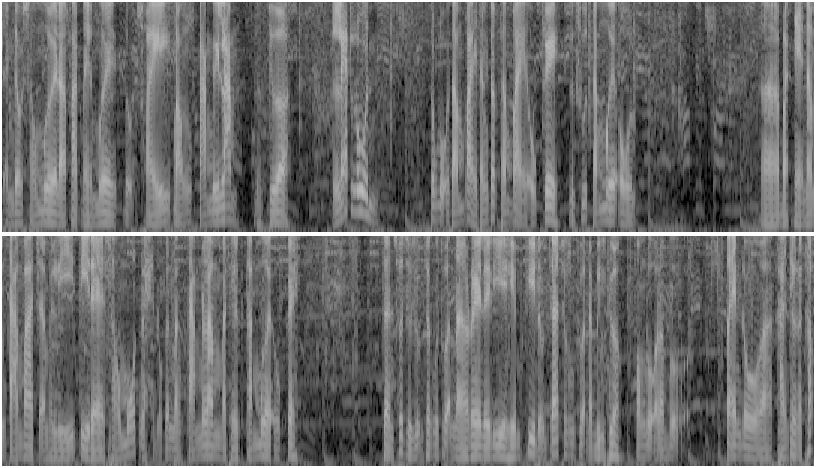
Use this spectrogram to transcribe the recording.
đánh đầu 60 đá phạt 70 độ xoáy bóng 85 được chưa? Lét luôn. Tốc độ 87 tăng tốc 87 ok. Lực sút 80 ổn. À, bật nhảy 58 va chạm vật lý tỷ đề 61 này độ cân bằng 85 và thể lực 80 ok. Tần suất sử dụng trong công thuận là Relady hiếm khi độ chat trong công thuận là bình thường phong độ là vợ Stendo và kháng thương là thấp.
